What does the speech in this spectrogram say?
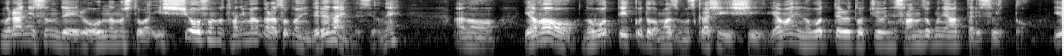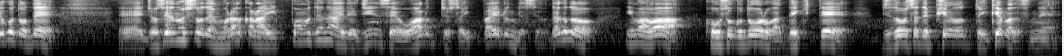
村に住んでいる女の人は一生その谷間から外に出れないんですよね。あの山を登っていくことがまず難しいし山に登ってる途中に山賊にあったりするということで、えー、女性の人で村から一歩も出ないで人生終わるっていう人はいっぱいいるんですよ。だけど今は高速道路ができて自動車でピューッと行けばですね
